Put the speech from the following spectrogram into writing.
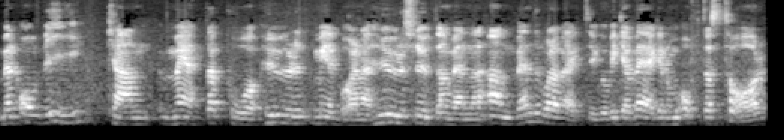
Men om vi kan mäta på hur medborgarna, hur slutanvändarna använder våra verktyg och vilka vägar de oftast tar,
